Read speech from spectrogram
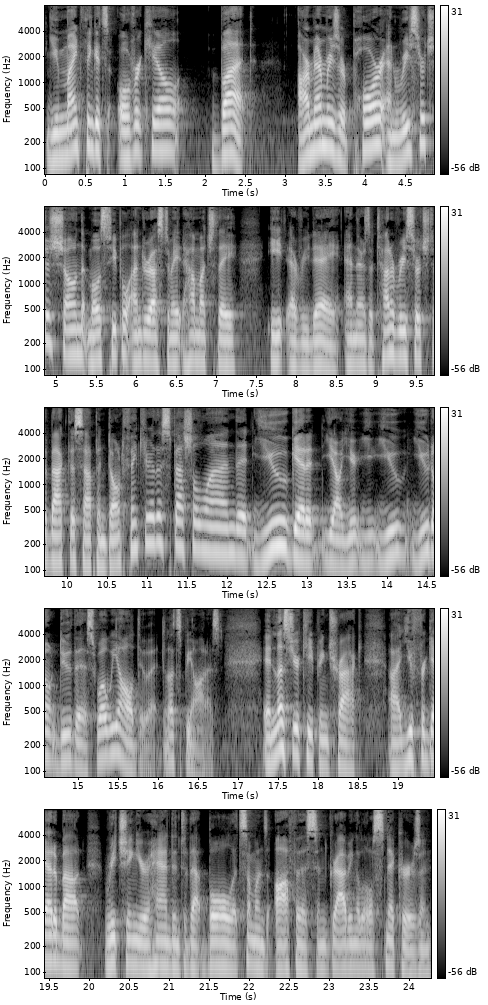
You might think it's overkill, but Our memories are poor, and research has shown that most people underestimate how much they eat every day. And there's a ton of research to back this up. And don't think you're the special one that you get it. You know, you you you you don't do this. Well, we all do it. Let's be honest. Unless you're keeping track, uh, you forget about reaching your hand into that bowl at someone's office and grabbing a little Snickers and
